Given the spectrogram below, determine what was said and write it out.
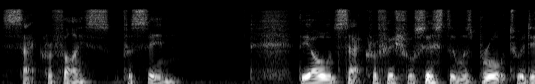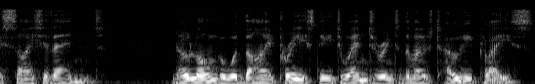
sacrifice for sin. The old sacrificial system was brought to a decisive end. No longer would the high priest need to enter into the most holy place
